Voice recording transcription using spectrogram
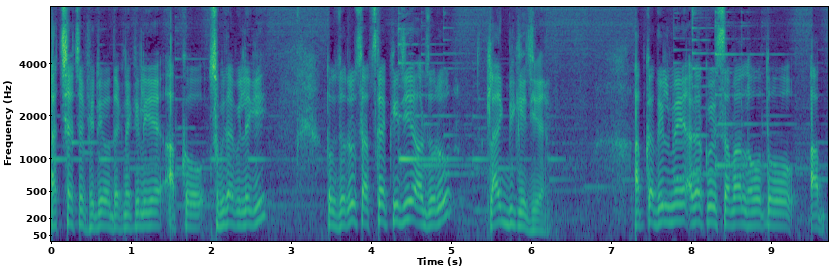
अच्छे अच्छे वीडियो देखने के लिए आपको सुविधा मिलेगी। तो ज़रूर सब्सक्राइब कीजिए और ज़रूर लाइक भी कीजिए। आपका दिल में अगर कोई सवाल हो तो आप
